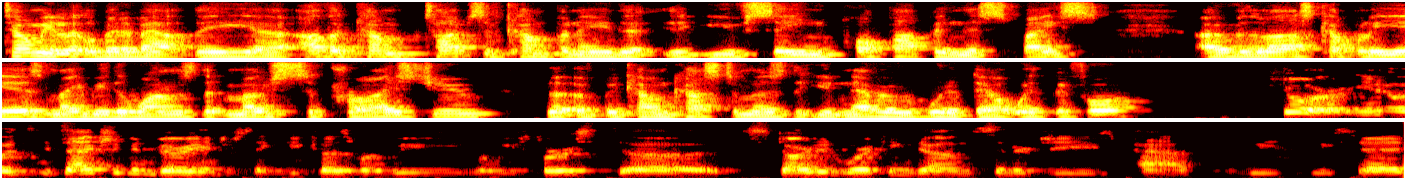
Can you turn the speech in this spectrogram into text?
tell me a little bit about the uh, other com- types of company that, that you've seen pop up in this space over the last couple of years? Maybe the ones that most surprised you that have become customers that you never would have dealt with before. Sure. You know, it's, it's actually been very interesting because when we when we first uh, started working down Synergy's path, we, we said,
